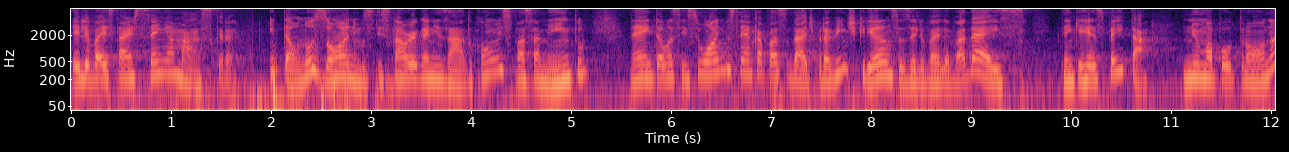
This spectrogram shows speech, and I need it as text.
ele vai estar sem a máscara. Então, nos ônibus está organizado com o espaçamento, né? Então, assim, se o ônibus tem a capacidade para 20 crianças, ele vai levar 10. Tem que respeitar. Em uma poltrona,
